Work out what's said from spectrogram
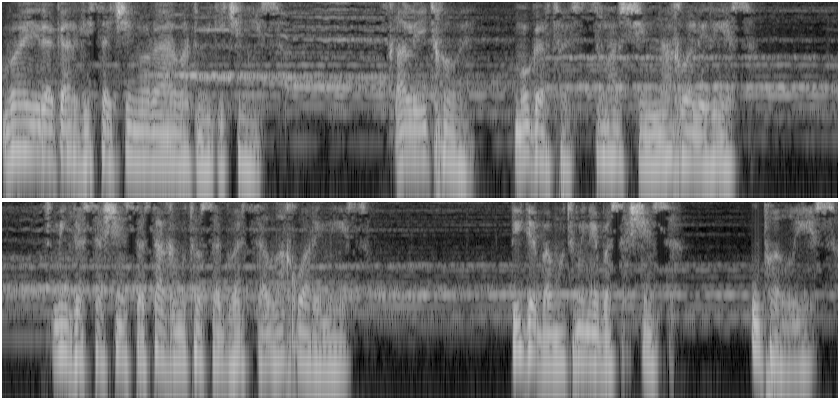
ვაი რა კარგი საჩინო რა ავად მიგიჩნიესო წყალი ითხოვე მოგართვეს ძმარში ნახველი რიესო წმინდა საშენსა საღმრთოსა გვერდსა ლახვარი მიესო დიდება მოთმინებასა შენსა უფალო იესო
